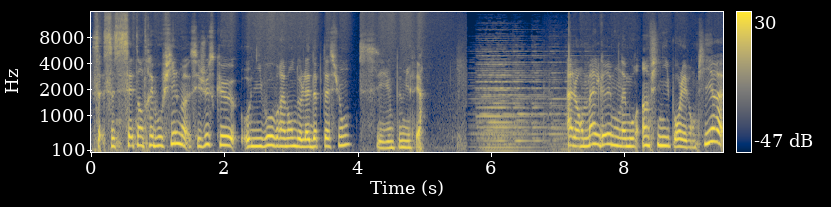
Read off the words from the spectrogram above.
C'est un très beau film, c'est juste que au niveau vraiment de l'adaptation, c'est un peu mieux faire. Alors malgré mon amour infini pour les vampires,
